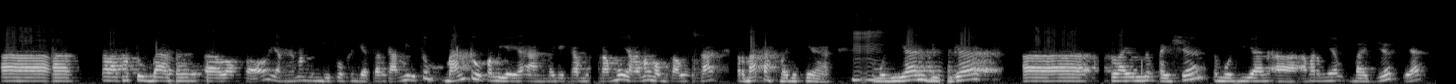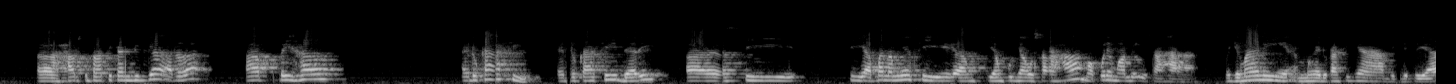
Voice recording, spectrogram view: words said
uh, salah satu bank uh, lokal yang memang mendukung kegiatan kami itu bantu pembiayaan bagi kamu-kamu yang memang mau buka usaha terbatas budgetnya. Mm-hmm. Kemudian juga uh, selain passion, kemudian uh, apa namanya budget ya uh, harus diperhatikan juga adalah uh, perihal edukasi, edukasi dari uh, si si apa namanya si yang yang punya usaha maupun yang mengambil usaha bagaimana nih mengedukasinya begitu ya.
